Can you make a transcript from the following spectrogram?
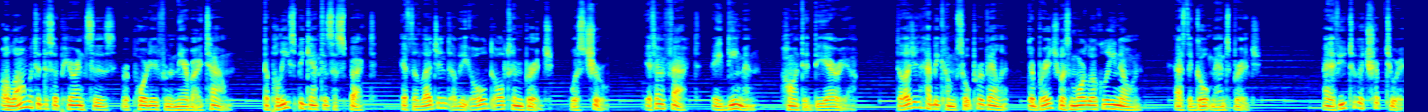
Along with the disappearances reported from the nearby town, the police began to suspect if the legend of the old Alton Bridge was true, if in fact a demon haunted the area. The legend had become so prevalent, the bridge was more locally known as the Goatman's Bridge. And if you took a trip to it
